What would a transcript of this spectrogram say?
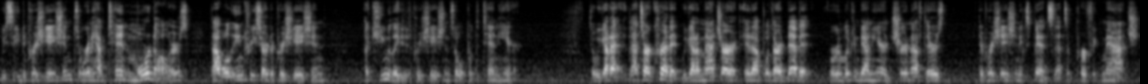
We see depreciation. So we're going to have 10 more dollars. That will increase our depreciation, accumulated depreciation. So we'll put the 10 here. So we got to, that's our credit. We got to match our it up with our debit. We're looking down here and sure enough, there's depreciation expense. That's a perfect match.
